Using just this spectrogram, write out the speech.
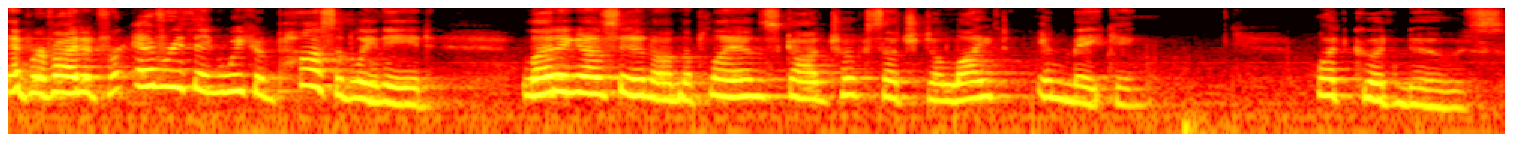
and provided for everything we could possibly need, letting us in on the plans God took such delight in making. What good news!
